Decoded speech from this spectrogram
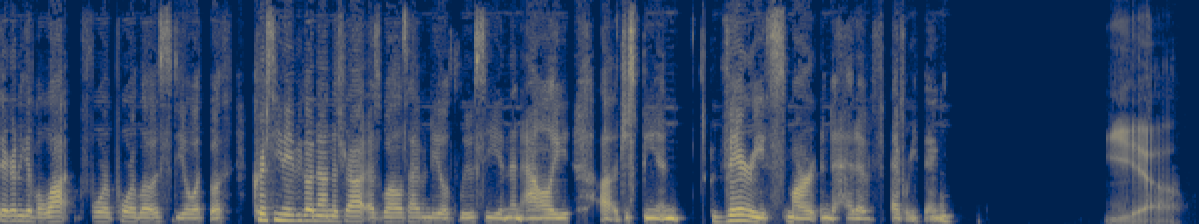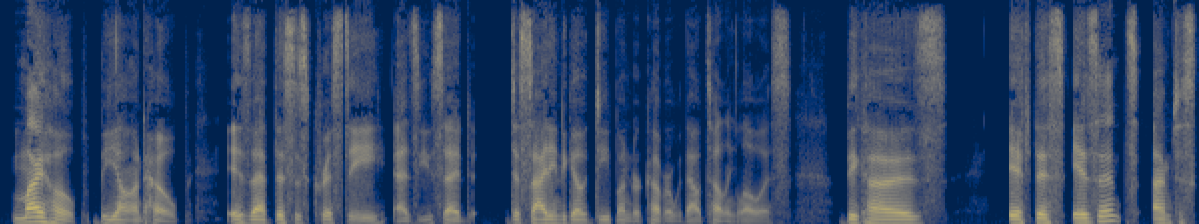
they're going to give a lot for poor Lois to deal with, both Chrissy maybe going down this route as well as having to deal with Lucy and then Ally uh, just being very smart and ahead of everything. Yeah. My hope, beyond hope, is that this is Christy, as you said, deciding to go deep undercover without telling Lois. Because if this isn't, I'm just,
